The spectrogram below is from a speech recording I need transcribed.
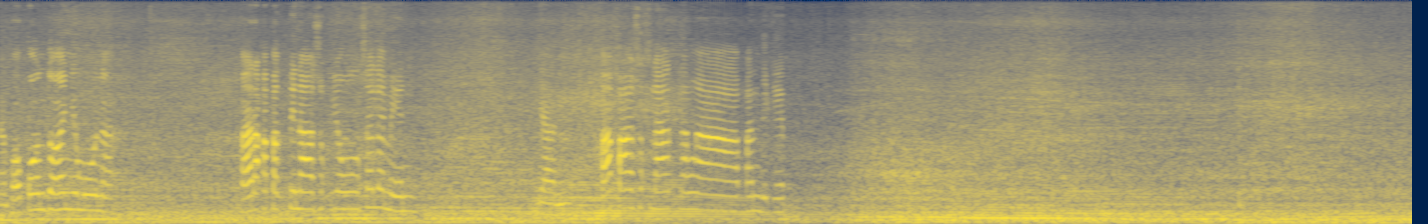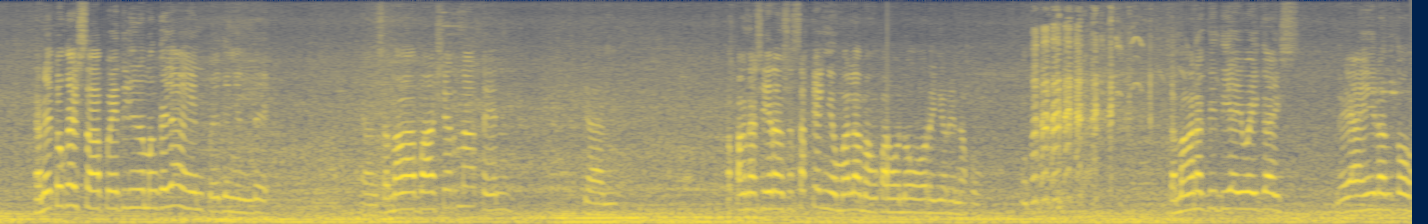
Yan, popondohan nyo muna. Para kapag pinasok yung salamin, yan, papasok lahat ng ah, pandikit. Yan ito guys, ah, pwede nyo naman gayahin, pwedeng hindi. Yan, sa mga basher natin, yan, kapag nasira ang sasakyan nyo, malamang pangunoorin nyo rin ako. sa mga nagdi-DIY guys, gayahin lang to.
